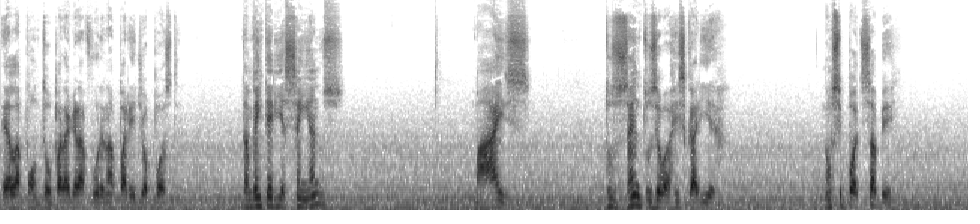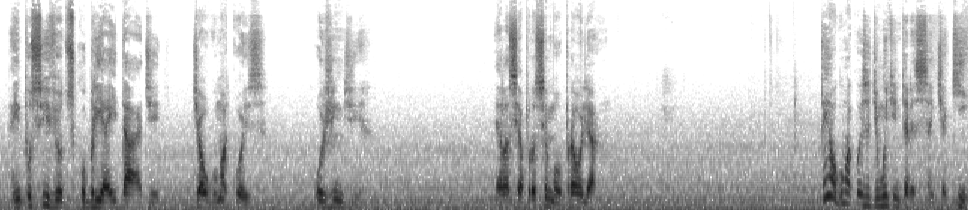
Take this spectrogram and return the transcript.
ela apontou para a gravura na parede oposta. Também teria 100 anos? Mais 200 eu arriscaria. Não se pode saber. É impossível descobrir a idade de alguma coisa hoje em dia. Ela se aproximou para olhar. Tem alguma coisa de muito interessante aqui,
